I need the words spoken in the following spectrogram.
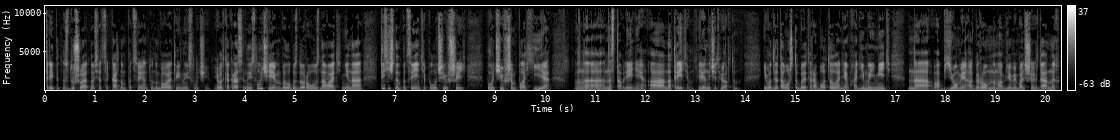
трепетно, с душой относятся к каждому пациенту, но бывают и иные случаи. И вот как раз иные случаи было бы здорово узнавать не на тысячном пациенте, получивший, получившем плохие наставления, а на третьем или на четвертом. И вот для того, чтобы это работало, необходимо иметь на объеме, огромном объеме больших данных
